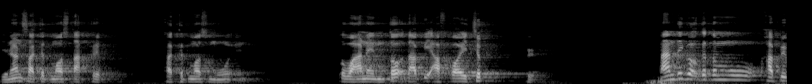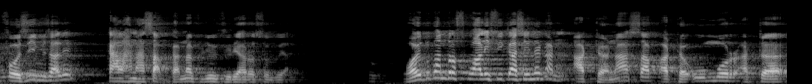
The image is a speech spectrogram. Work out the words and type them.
jangan sakit mau takrib, sakit mau semuin. Tuane entuk tapi afkoe jeb. Nanti kok ketemu Habib Fauzi misalnya kalah nasab karena beliau zuriat Rasulullah. Wah itu kan terus kualifikasinya kan ada nasab, ada umur, ada.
